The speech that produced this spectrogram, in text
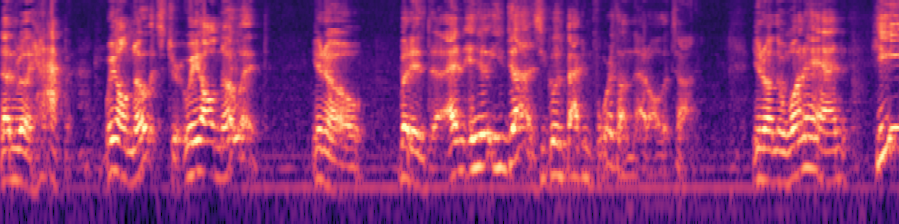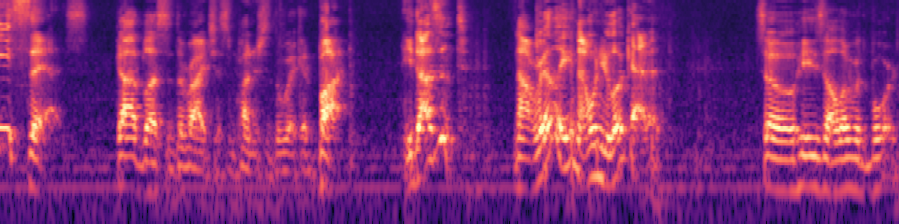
Doesn't really happen. Okay. We all know it's true. We all know it. You know, but it and he he does. He goes back and forth on that all the time. You know, on the one hand, he says God blesses the righteous and punishes the wicked, but he doesn't. Not really. Not when you look at it. So he's all over the board.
